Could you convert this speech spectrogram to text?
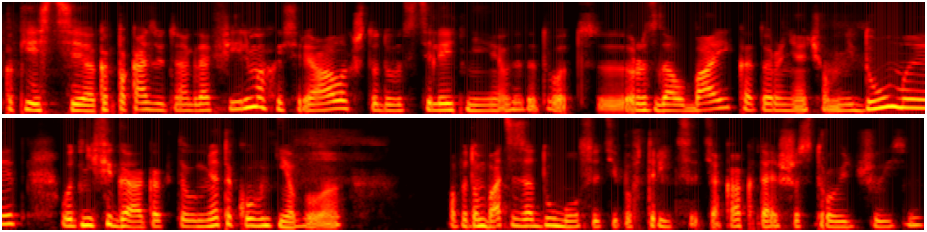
как есть, э, как показывают иногда в фильмах и сериалах, что 20-летний вот этот вот э, раздолбай, который ни о чем не думает, вот нифига, как-то у меня такого не было. А потом бац, и задумался, типа, в 30, а как дальше строить жизнь?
